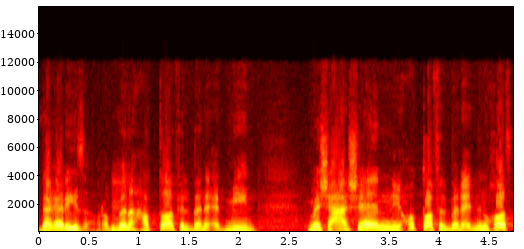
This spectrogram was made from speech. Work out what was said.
ده غريزة. ربنا حطها في البني آدمين. مش عشان يحطها في البني آدمين وخلاص.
